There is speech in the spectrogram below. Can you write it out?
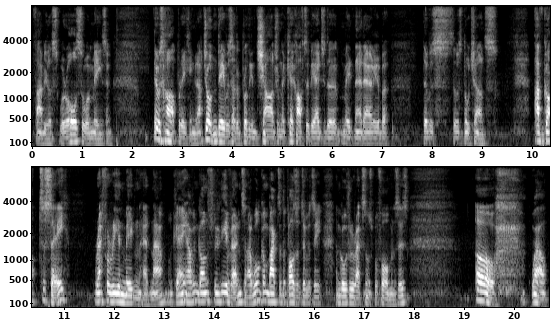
fabulous. Were also amazing. It was heartbreaking. That Jordan Davies had a brilliant charge from the kick off to the edge of the Maidenhead area, but there was there was no chance. I've got to say, referee in Maidenhead now. Okay, having gone through the events, and I will come back to the positivity and go through Wrexham's performances. Oh, well,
